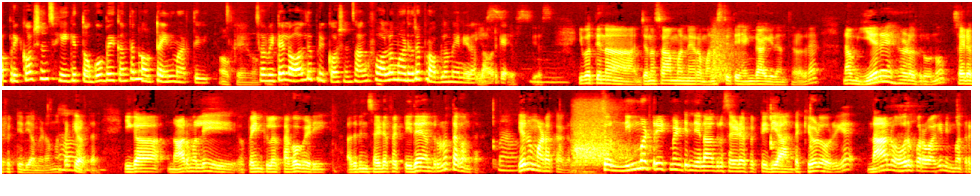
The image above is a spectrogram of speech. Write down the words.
ಆ ಪ್ರಿಕಾಷನ್ಸ್ ಹೇಗೆ ತಗೋಬೇಕಂತ ನಾವು ಟ್ರೈನ್ ಮಾಡ್ತೀವಿ. Okay so we tell all the precautions ಹಂಗೆ ಫಾಲೋ ಮಾಡಿದ್ರೆ ಪ್ರಾಬ್ಲಮ್ ಏನಿರಲ್ಲ ಅವ್ರಿಗೆ. ಇವತ್ತಿನ ಜನಸಾಮಾನ್ಯರ ಮನಸ್ಥಿತಿ ಹೆಂಗಾಗಿದೆ ಅಂತ ಹೇಳಿದ್ರೆ ನಾವು ಏನೇ ಹೇಳಿದ್ರು ಸೈಡ್ ಎಫೆಕ್ಟ್ ಇದೆಯಾ ಮೇಡಮ್ ಅಂತ ಕೇಳ್ತಾರೆ. ಈಗ ನಾರ್ಮಲಿ ಪೈನ್ ಕಿಲ್ಲರ್ ತಗೋಬೇಡಿ ಅದರಿಂದ ಸೈಡ್ ಎಫೆಕ್ಟ್ ಇದೆ ಅಂದ್ರೂ ತಗೊಂತಾರೆ. ಏನು ಮಾಡೋಕ್ಕಾಗಲ್ಲ. ಸೊ ನಿಮ್ಮ ಟ್ರೀಟ್ಮೆಂಟಿಂದ ಏನಾದರೂ ಸೈಡ್ ಎಫೆಕ್ಟ್ ಇದೆಯಾ ಅಂತ ಕೇಳೋರಿಗೆ ನಾನು ಅವ್ರ ಪರವಾಗಿ ನಿಮ್ಮ ಹತ್ರ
